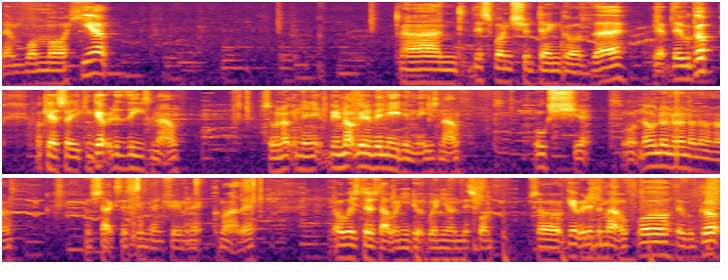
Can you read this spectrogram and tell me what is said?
Then one more here. And this one should then go there. Yep, there we go. Okay, so you can get rid of these now. So we're not gonna we're not gonna be needing these now. Oh shit. Oh, no no no no no no. Let's access inventory a minute. Come out of there. It always does that when you do it when you're on this one. So get rid of the metal floor. There we go.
